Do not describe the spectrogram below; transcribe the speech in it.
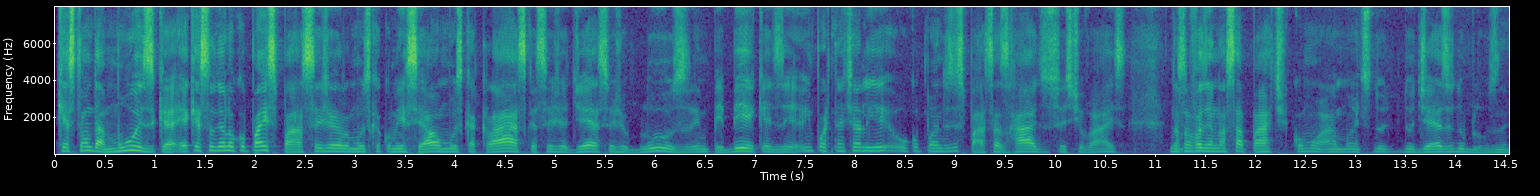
A questão da música é a questão dela ocupar espaço, seja música comercial, música clássica, seja jazz, seja blues, MPB, quer dizer, o importante é ali ocupando os espaços, as rádios, os festivais. Nós estamos fazendo nossa parte como amantes do, do jazz e do blues, né?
